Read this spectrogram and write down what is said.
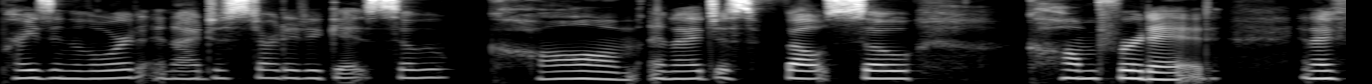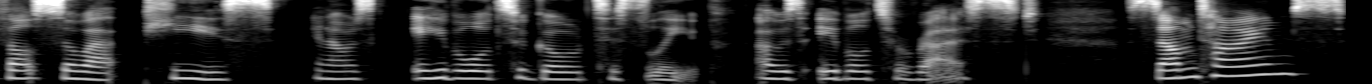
praising the Lord and I just started to get so calm and I just felt so comforted and I felt so at peace and I was able to go to sleep. I was able to rest. Sometimes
